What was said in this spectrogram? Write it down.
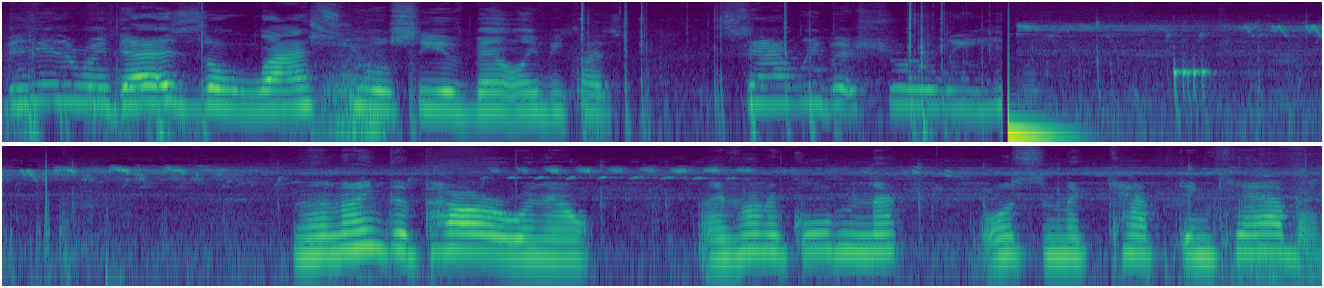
but either way, that is the last you will see of Bentley because, sadly but surely. The night the power went out, I found a golden necklace in the captain cabin.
